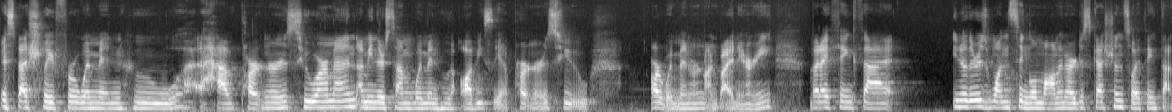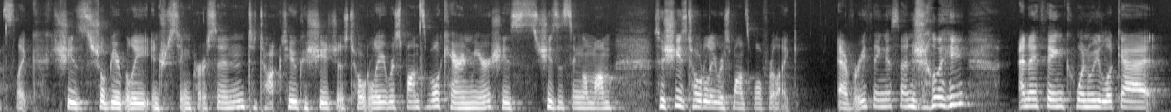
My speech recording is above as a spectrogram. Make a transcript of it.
Especially for women who have partners who are men. I mean, there's some women who obviously have partners who are women or non binary. But I think that, you know, there is one single mom in our discussion. So I think that's like, she's, she'll be a really interesting person to talk to because she's just totally responsible. Karen Meir, she's, she's a single mom. So she's totally responsible for like everything essentially. And I think when we look at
